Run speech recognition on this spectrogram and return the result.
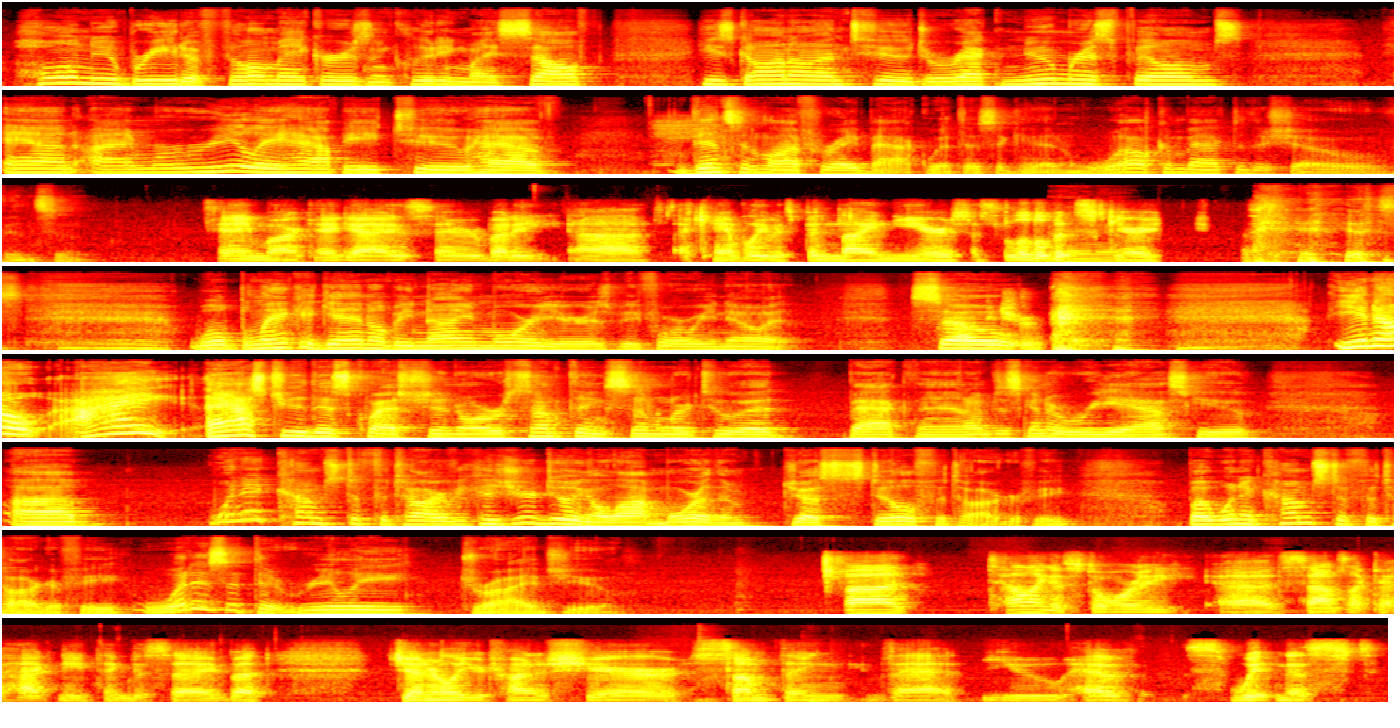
whole new breed of filmmakers, including myself. He's gone on to direct numerous films, and I'm really happy to have Vincent Laforet back with us again. Welcome back to the show, Vincent. Hey, Marc. Hey, guys. Hey, everybody. Uh, I can't believe it's been nine years. It's a little bit scary. it is. We'll blink again. It'll be nine more years before we know it. So, you know, I asked you this question or something similar to it back then. I'm just going to re ask you. Uh, when it comes to photography, because you're doing a lot more than just still photography, but when it comes to photography, what is it that really drives you? Uh, telling a story uh, sounds like a hackneyed thing to say, but generally you're trying to share something that you have witnessed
